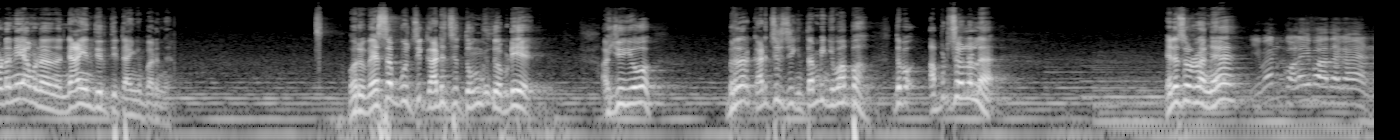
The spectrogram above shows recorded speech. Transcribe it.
உடனே அவனை நியாயம் தீர்த்திட்டாங்க பாருங்க. ஒரு விஷப்பூச்சி கடிச்சு தொங்குது அப்படியே. ஐயோ பிரதர் கடிச்சிருச்சிங்க தம்பிங்க வாப்பா. இந்த அப்படி சொல்லல. என்ன சொல்றாங்க? இவன் கொலைபாதகன்.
